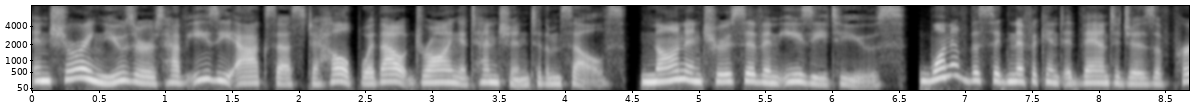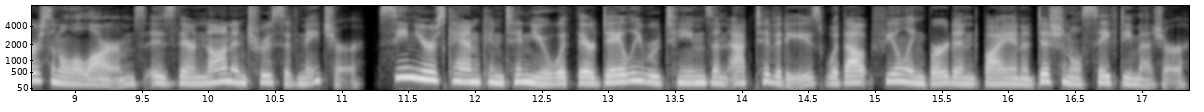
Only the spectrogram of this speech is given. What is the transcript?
ensuring users have easy access to help without drawing attention to themselves. Non-intrusive and easy to use. One of the significant advantages of personal alarms is their non-intrusive nature. Seniors can continue with their daily routines and activities without feeling burdened by an additional safety measure.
